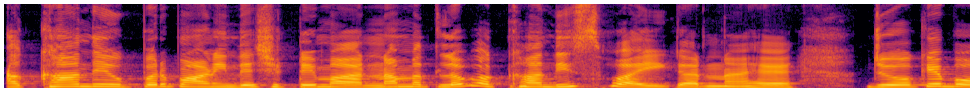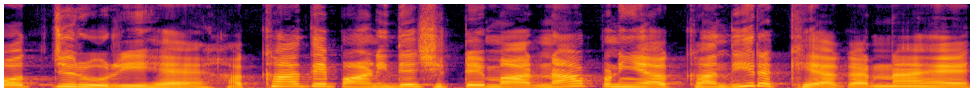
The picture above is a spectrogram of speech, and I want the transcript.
ਅੱਖਾਂ ਦੇ ਉੱਪਰ ਪਾਣੀ ਦੇ ਛਿੱਟੇ ਮਾਰਨਾ ਮਤਲਬ ਅੱਖਾਂ ਦੀ ਸਫ਼ਾਈ ਕਰਨਾ ਹੈ, ਜੋ ਕਿ ਬਹੁਤ ਜ਼ਰੂਰੀ ਹੈ। ਅੱਖਾਂ ਤੇ ਪਾਣੀ ਦੇ ਛਿੱਟੇ ਮਾਰਨਾ ਆਪਣੀਆਂ ਅੱਖਾਂ ਦੀ ਰੱਖਿਆ ਕਰਨਾ ਹੈ,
